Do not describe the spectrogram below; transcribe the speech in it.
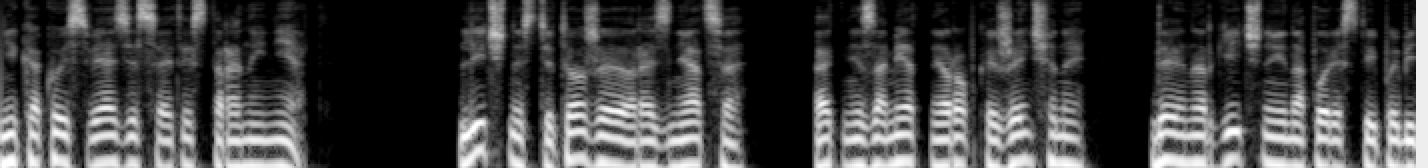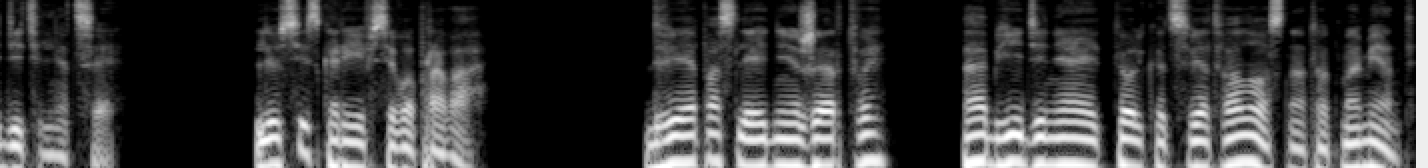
никакой связи с этой стороны нет. Личности тоже разнятся от незаметной робкой женщины до энергичной и напористой победительницы. Люси, скорее всего, права. Две последние жертвы объединяет только цвет волос на тот момент,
